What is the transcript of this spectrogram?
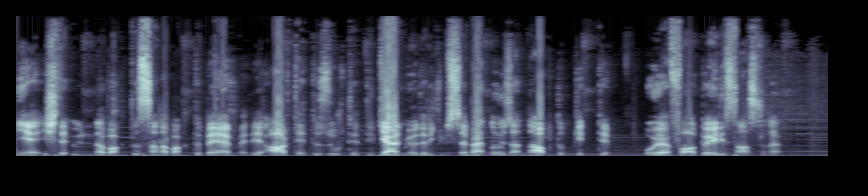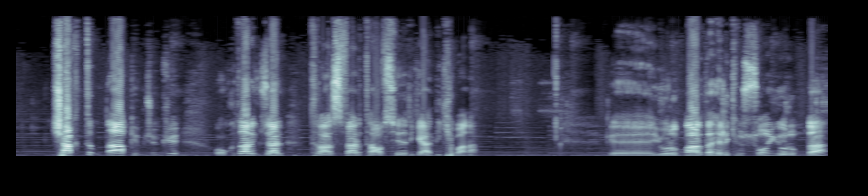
Niye? İşte ününe baktı, sana baktı, beğenmedi, art etti, zurt etti. Gelmiyor dedi kimse. Ben de o yüzden ne yaptım? Gittim UEFA B lisansını çaktım. Ne yapayım? Çünkü o kadar güzel transfer tavsiyeleri geldi ki bana. Ee, yorumlarda hele ki son yorumda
